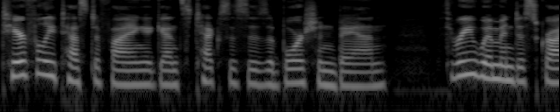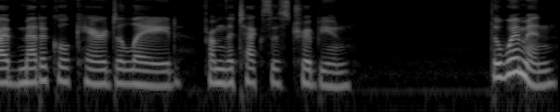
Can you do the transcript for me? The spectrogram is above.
Tearfully testifying against Texas's abortion ban, three women describe medical care delayed from the Texas Tribune. The women,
